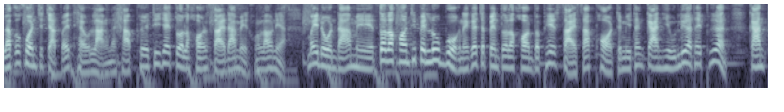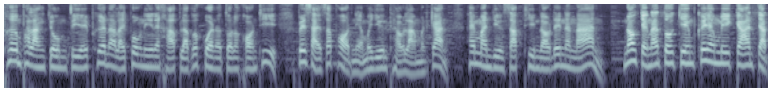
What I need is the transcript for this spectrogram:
แล้วก็ควรจะจัดไว้แถวหลังนะครับเพื่อที่ให้ตัวละครสายดาเมจของเราเนี่ยไม่โดนดาเมจตัวละครที่เป็นรูปบวกเนี่ยก็จะเป็นตัวละครประเภทสายซับพอร์ตจะมีทั้งการฮิวเลือดให้เพื่อน การเพิ่มพลังโจมตีให้เพื่อนอะไรพวกนี้นะครับแล้วก็ควรเอาตัวละครที่เป็นสายซัพพอร์ตเนี่ยมายืนแถวหลังเหมือนกัน ให้มันยืนซับทีมเราได้นานๆ นอกจากนั้นตัวเกมก็ยังมีการจัด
